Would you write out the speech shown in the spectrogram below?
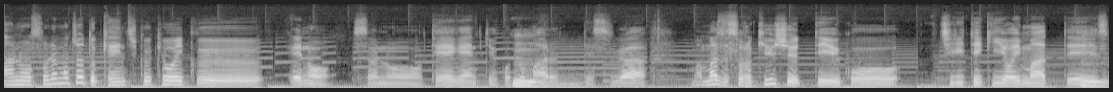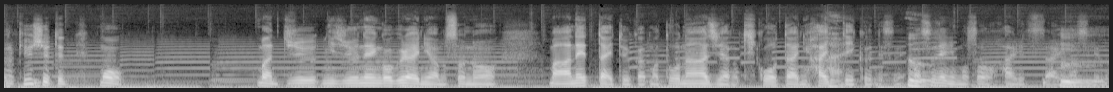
あ、あのそれもちょっと建築教育へのその提言っていうこともあるんですが、まあ、まずその九州っていうこう地理的要因もあって、うん。その九州ってもうまあ、20年後ぐらいにはその、まあ、亜熱帯というか、まあ、東南アジアの気候帯に入っていくんですね、はい、まあ、すでにもうそう入りつつありますけど、うん、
